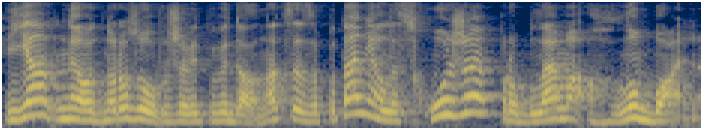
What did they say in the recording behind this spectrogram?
Я неодноразово вже відповідала на це запитання, але схоже, проблема глобальна.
